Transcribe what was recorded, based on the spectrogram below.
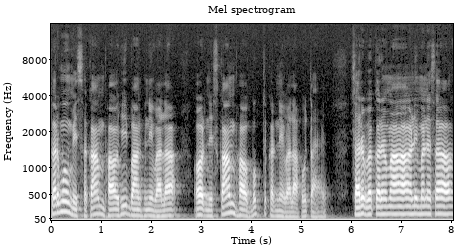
कर्मों में सकाम भाव ही बांधने वाला और निष्काम भाव मुक्त करने वाला होता है। सर्वकर्माणि मनसा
